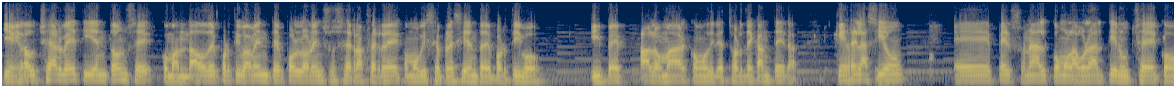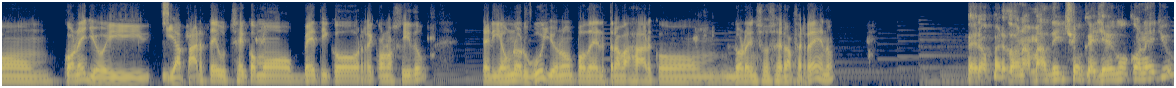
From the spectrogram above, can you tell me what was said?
Llega usted al Betty entonces, comandado deportivamente por Lorenzo Serra Ferré como vicepresidente deportivo y Pep Alomar como director de cantera. ¿Qué relación eh, personal como laboral tiene usted con, con ellos? Y, aparte, usted como bético reconocido, sería un orgullo, ¿no? Poder trabajar con Lorenzo Serra Ferré, ¿no? Pero perdona, ¿me has dicho que llego con ellos?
